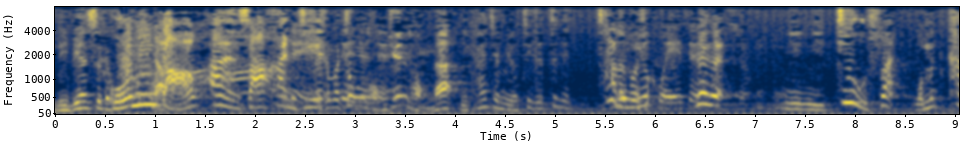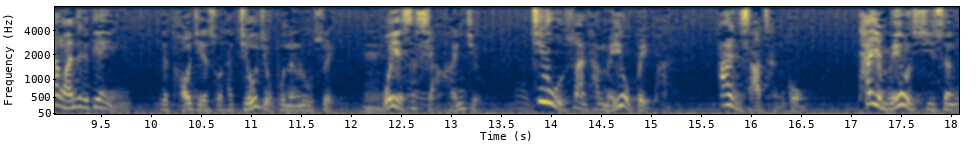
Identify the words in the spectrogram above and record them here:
里边是国民党暗杀汉奸，什么中统军统的，你看见没有？这个这个差了多少？那个你你就算我们看完这个电影，那陶杰说他久久不能入睡，嗯，我也是想很久。就算他没有背叛，暗杀成功，他也没有牺牲。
